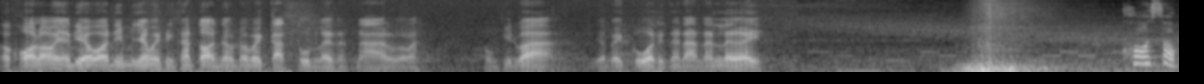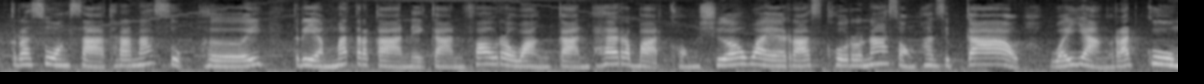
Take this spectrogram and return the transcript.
ก็ขอร้องอย่างเดียวว่านี่มันยังไม่ถึงขั้นตอนจะต้องไปกักตุนอะไรทักหนาหรอกนะผมคิดว่าอย่าไปกลัวถึงขนาดนั้นเลยโฆษกกระทรวงสาธารณสุขเผย เตรียมมาตรการในการเฝ้าระวังการแพร่ระบาดของเชื้อไวรัสโคโรนา 2019 ไว้อย่างรัดกุม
